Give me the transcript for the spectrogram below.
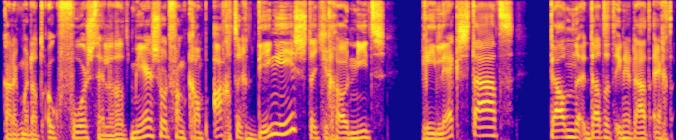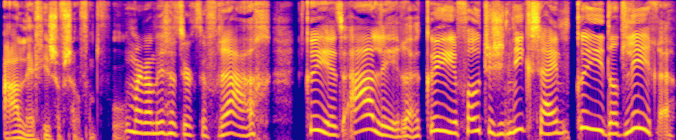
kan ik me dat ook voorstellen. Dat het meer een soort van krampachtig ding is, dat je gewoon niet relaxed staat, dan dat het inderdaad echt aanleg is of zo van tevoren. Maar dan is natuurlijk de vraag, kun je het aanleren? Kun je fotogeniek zijn? Kun je dat leren?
